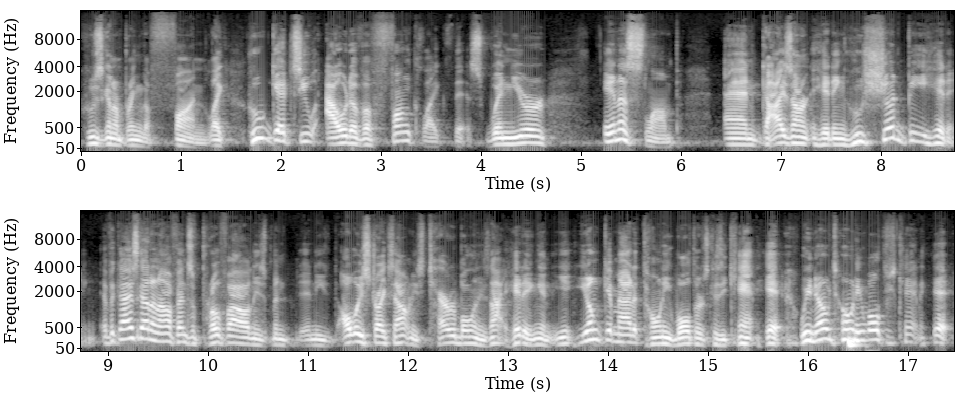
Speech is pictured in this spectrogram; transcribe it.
who's going to bring the fun. Like, who gets you out of a funk like this when you're in a slump and guys aren't hitting who should be hitting. If a guy's got an offensive profile and he's been and he always strikes out and he's terrible and he's not hitting, and you, you don't get mad at Tony Wolters because he can't hit. We know Tony Wolters can't hit.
